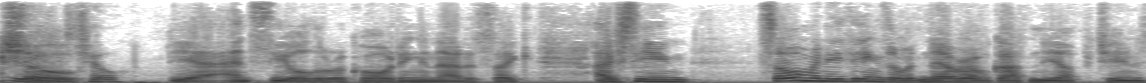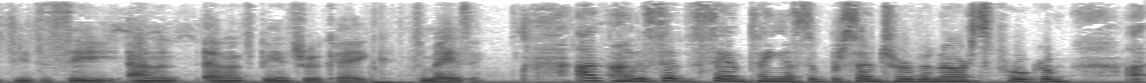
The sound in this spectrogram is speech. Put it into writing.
show. show. Yeah, and see all the recording and that. It's like I've seen so many things I would never have gotten the opportunity to see, and and it's been through cake. It's amazing. And I would say the same thing as a presenter of an arts programme. Uh,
